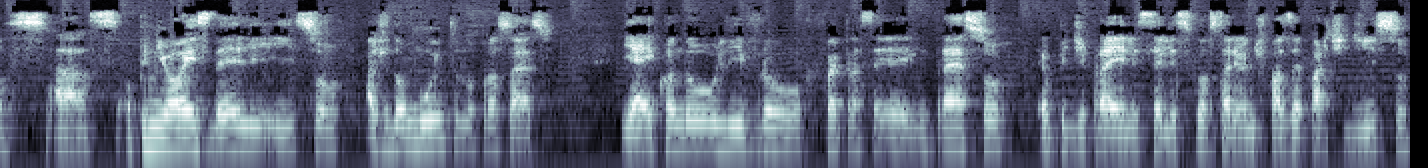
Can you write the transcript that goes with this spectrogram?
os- as opiniões dele, e isso ajudou muito no processo. E aí, quando o livro foi para ser impresso, eu pedi para eles se eles gostariam de fazer parte disso.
